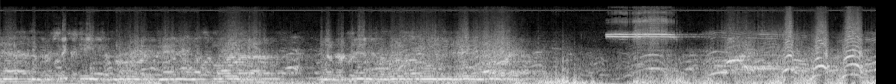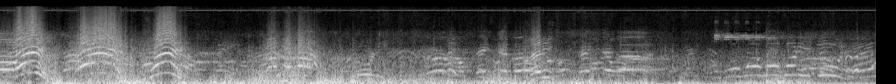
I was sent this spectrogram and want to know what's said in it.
contest, number 16 for Murray, Emmanuel Esparza. Number 10 for are you doing, man?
